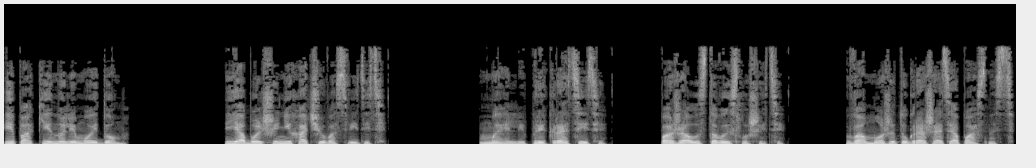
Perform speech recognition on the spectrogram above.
и покинули мой дом. Я больше не хочу вас видеть». «Мелли, прекратите. Пожалуйста, выслушайте. Вам может угрожать опасность.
